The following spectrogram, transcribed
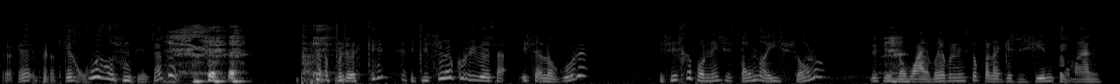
¿Pero qué, pero qué juego sucio es ese? pero es que, ¿qué se le ha ocurrido esa, esa locura? Ese japonés estando ahí solo, diciendo, guay, voy a poner esto para que se sienta mal.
